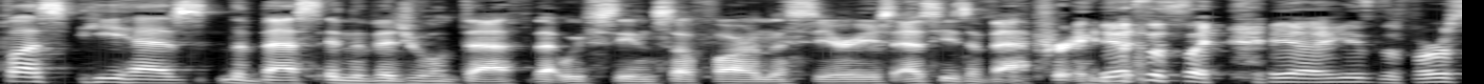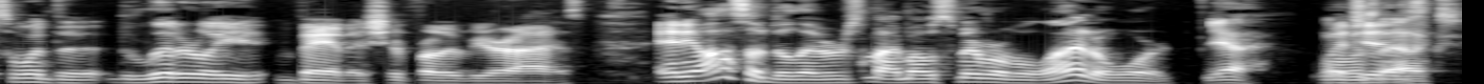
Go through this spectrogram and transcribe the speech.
Plus, he has the best individual death that we've seen so far in this series as he's evaporated. To yeah, he's the first one to, literally vanish in front of your eyes, and he also delivers my most memorable line award. Yeah. What Which is- Alex?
